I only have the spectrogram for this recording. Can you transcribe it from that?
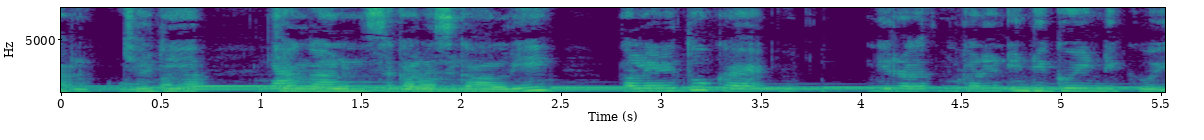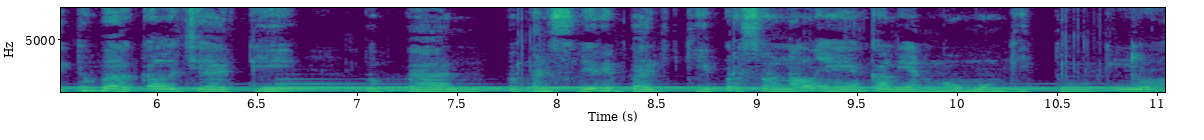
indigo. Jadi jangan nyakit sekali-sekali kalian itu kayak ngira teman kalian indigo indigo itu bakal jadi beban beban sendiri bagi personalnya yang kalian ngomong gitu iya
